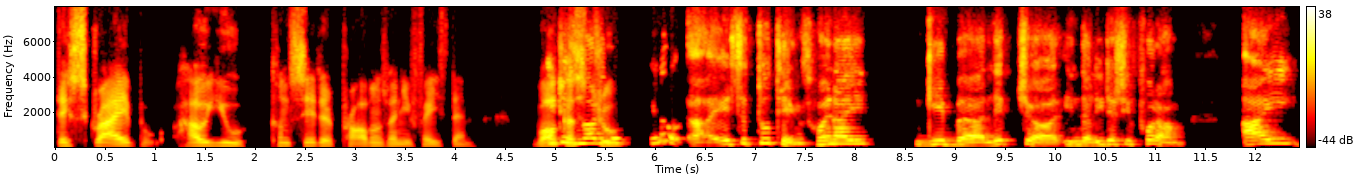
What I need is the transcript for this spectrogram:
Describe how you consider problems when you face them. Walk us through. you know, uh, it's two things. When I give a lecture in the leadership forum, I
